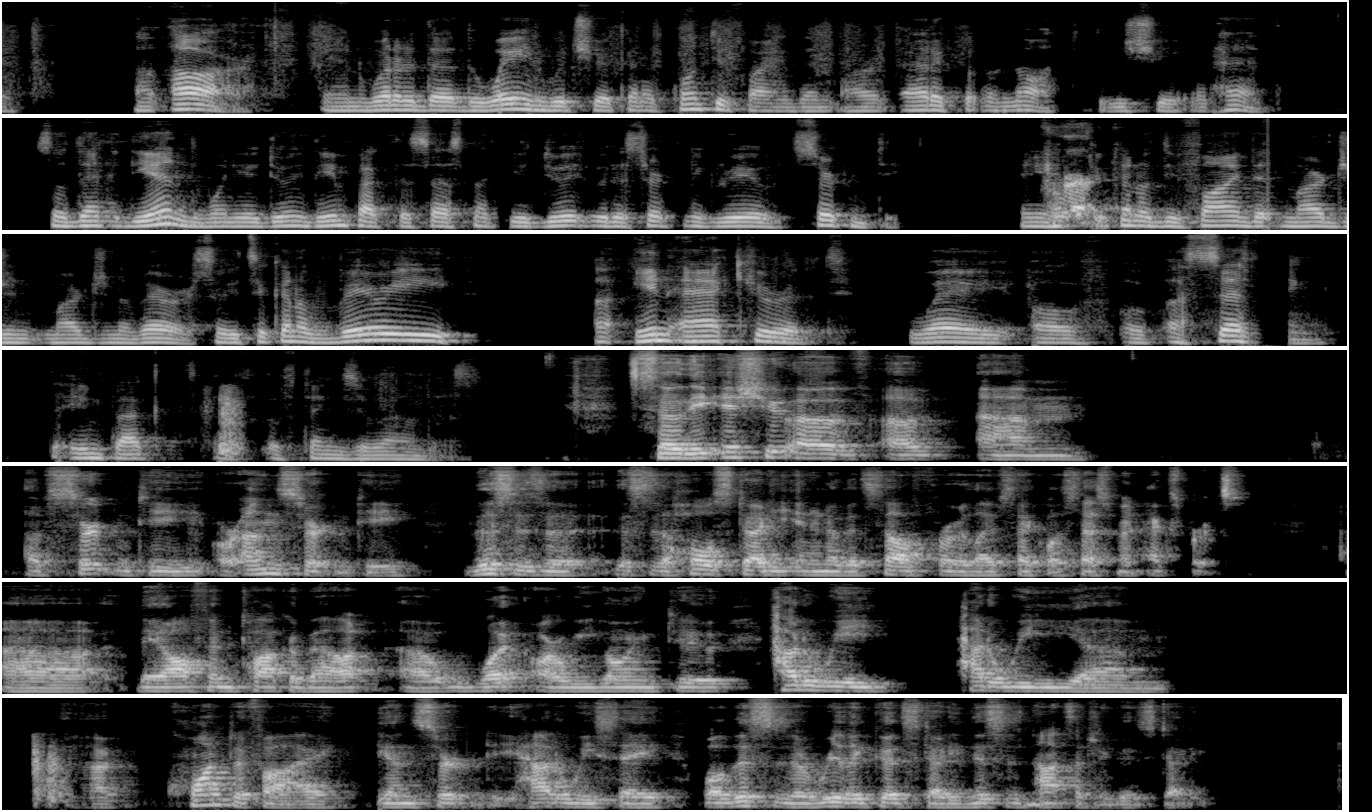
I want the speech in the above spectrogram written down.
uh, are and whether the, the way in which you're kind of quantifying them are adequate or not to the issue at hand. So then at the end, when you're doing the impact assessment, you do it with a certain degree of certainty. And you Correct. have to kind of define that margin margin of error. So it's a kind of very uh, inaccurate way of, of assessing the impact of, of things around us. So the issue of, of, um, of certainty or uncertainty this is a this is a whole study in and of itself for life cycle assessment experts. Uh, they often talk about uh, what are we going to, how do we, how do we um, uh, quantify the uncertainty? How do we say, well, this is a really good study, this is not such a good study?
